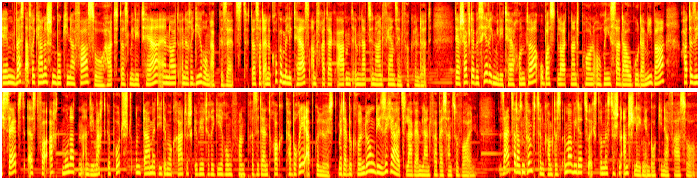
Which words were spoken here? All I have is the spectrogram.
Im westafrikanischen Burkina Faso hat das Militär erneut eine Regierung abgesetzt. Das hat eine Gruppe Militärs am Freitagabend im nationalen Fernsehen verkündet. Der Chef der bisherigen Militärjunta, Oberstleutnant Paul-Henri Sadaogo Damiba, hatte sich selbst erst vor acht Monaten an die Macht geputscht und damit die demokratisch gewählte Regierung von Präsident Roch Kabore abgelöst, mit der Begründung, die Sicherheitslage im Land verbessern zu wollen. Seit 2015 kommt es immer wieder zu extremistischen Anschlägen in Burkina Faso.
